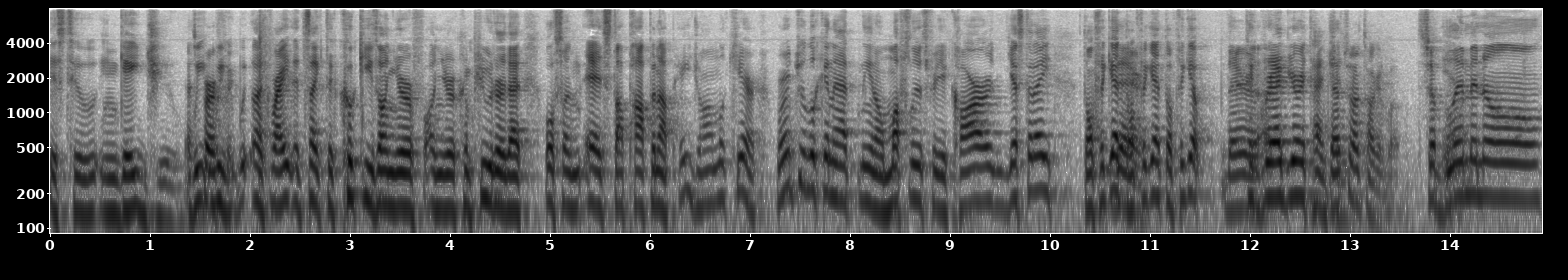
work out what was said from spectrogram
is to engage you. That's we, we- perfect. we- like right, it's like the cookies on your on your computer that all of a sudden ads stop popping up. Hey, John, look here. Weren't you looking at you know mufflers for your car yesterday? Don't forget. There. Don't forget. Don't forget There, to grab your attention. that's what i'm talking about subliminal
